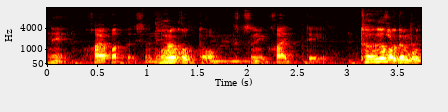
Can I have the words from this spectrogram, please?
ね早かったですよね。早かった。普通に帰ってただだからでも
